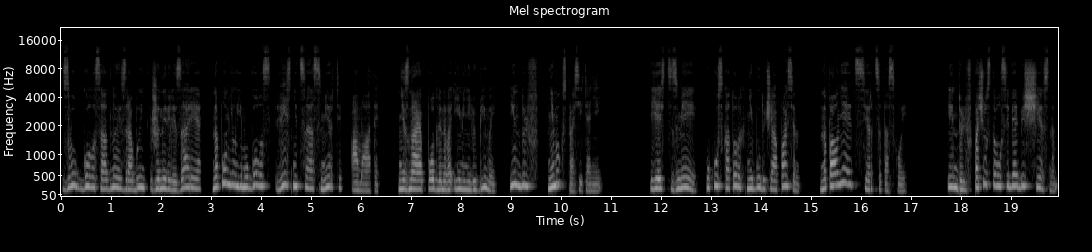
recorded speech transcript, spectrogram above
звук голоса одной из рабынь, жены Велизария, напомнил ему голос вестницы о смерти Аматы. Не зная подлинного имени любимой, Индульф не мог спросить о ней. Есть змеи, укус которых, не будучи опасен, наполняет сердце тоской. Индульф почувствовал себя бесчестным,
